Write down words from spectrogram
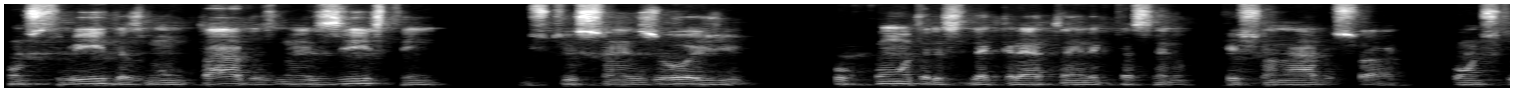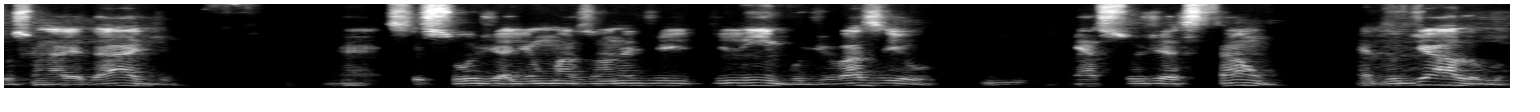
construídas, montadas, não existem instituições hoje por conta desse decreto ainda que está sendo questionado sua constitucionalidade, é, se surge ali uma zona de, de limbo, de vazio. Minha sugestão é do diálogo.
